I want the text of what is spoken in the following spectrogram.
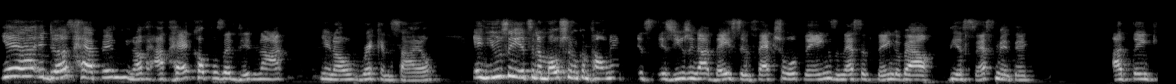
yeah, it does happen. You know, I've, I've had couples that did not, you know, reconcile. And usually it's an emotional component. It's, it's usually not based in factual things. And that's the thing about the assessment that I think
